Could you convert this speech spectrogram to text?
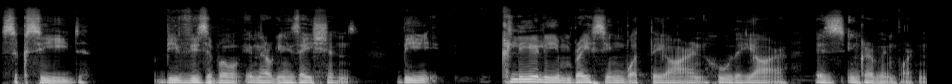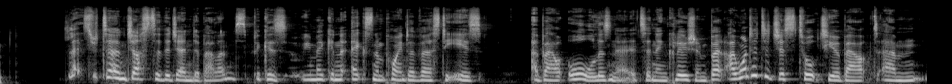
succeed, be visible in organizations, be clearly embracing what they are and who they are is incredibly important. Let's return just to the gender balance because you make an excellent point. Diversity is about all, isn't it? It's an inclusion. But I wanted to just talk to you about um,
